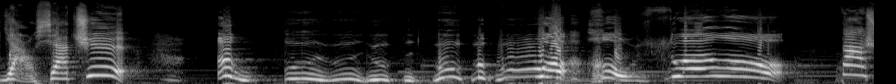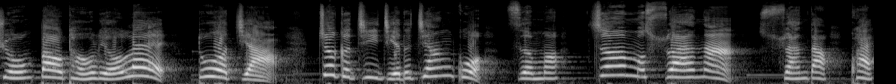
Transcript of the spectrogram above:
咬下去。嗯嗯嗯嗯嗯嗯嗯，哇，好酸哦！大熊抱头流泪，跺脚。这个季节的浆果怎么这么酸呐？酸到快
